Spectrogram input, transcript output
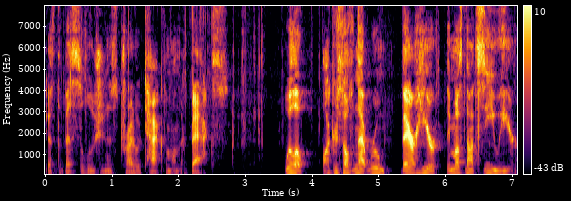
Guess the best solution is to try to attack them on their backs. Willow, lock yourself in that room. They are here. They must not see you here.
